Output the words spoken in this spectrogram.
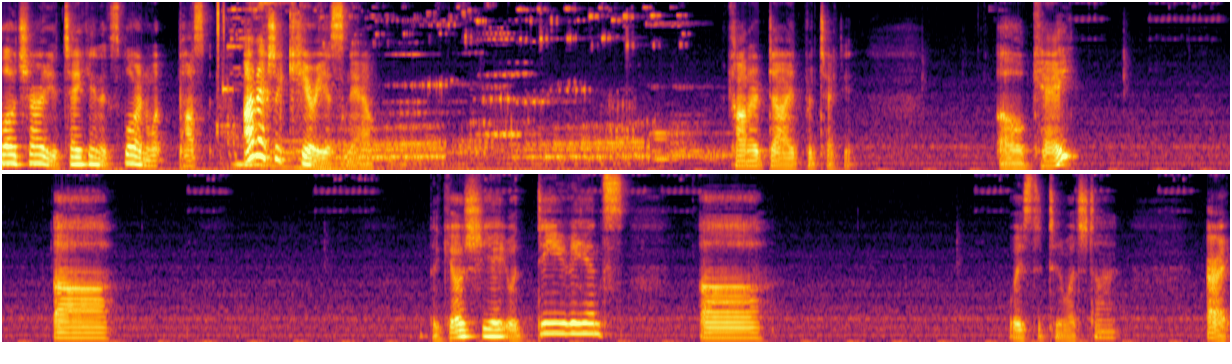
Flowchart, you take in, explore, and what poss- I'm actually curious now. Connor died protecting. Okay. Uh. Negotiate with deviants. Uh. Wasted too much time. Alright.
